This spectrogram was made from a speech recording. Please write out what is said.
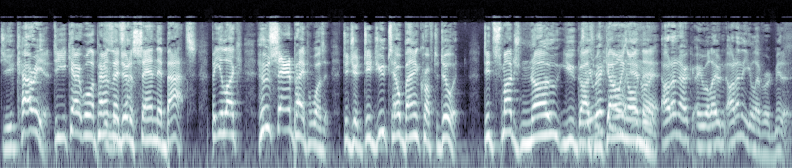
Do you carry it? Do you carry? Well, apparently they do to sand their bats. But you're like, whose sandpaper was it? Did you did you tell Bancroft to do it? Did Smudge know you guys were going on there? I don't know. He will even, I don't think he'll ever admit it.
